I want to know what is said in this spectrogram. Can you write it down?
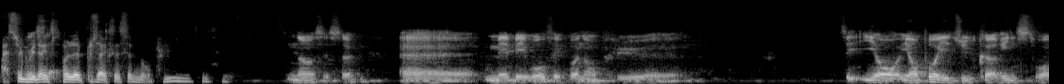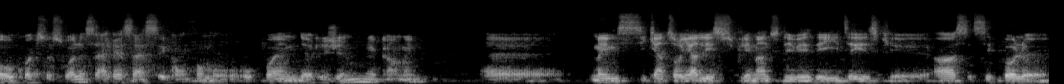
Ah, sur Green Knight, c'est pas le plus accessible non plus. Non, c'est ça. Euh, mais Beowulf n'est pas non plus. Euh, ils n'ont pas édulcoré l'histoire ou quoi que ce soit. Là. Ça reste assez conforme au, poème d'origine, quand même. Euh, même si quand tu regardes les suppléments du DVD, ils disent que ah, c'est pas le.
